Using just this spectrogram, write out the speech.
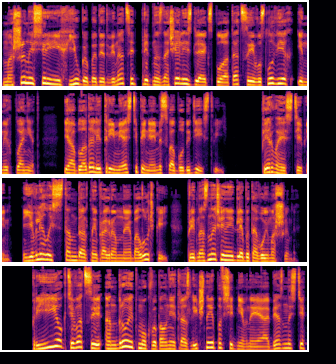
Машины серии Хьюга БД-12 предназначались для эксплуатации в условиях иных планет и обладали тремя степенями свободы действий. Первая степень являлась стандартной программной оболочкой, предназначенной для бытовой машины. При ее активации Android мог выполнять различные повседневные обязанности,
